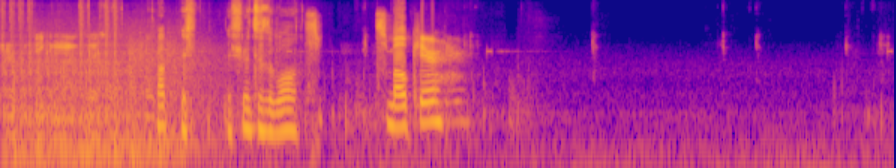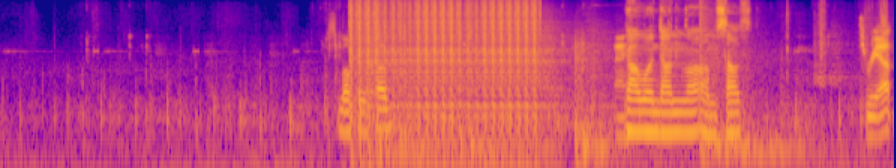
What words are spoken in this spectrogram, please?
Careful peeking that. Oh, they, shoot through the wall. Smoke here. Smoking club. Nice. Got one down um south. Three up.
